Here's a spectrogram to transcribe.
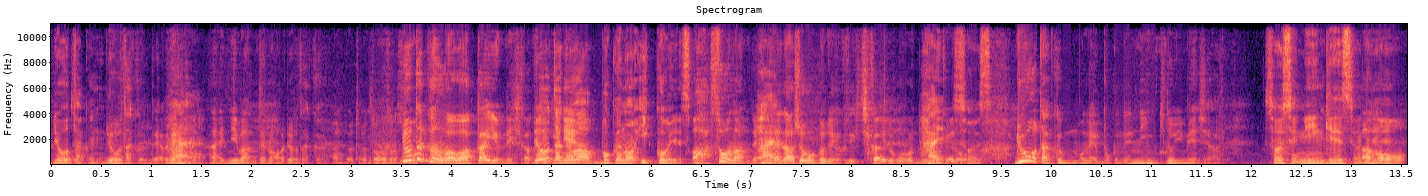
りょうたくん。亮太くんだよね、はい。はい。2番手の亮太くん。えはいどうぞどうぞ。亮太くんは若いよね比較的ね。りょうたくんは僕の一個上です。あそうなんだよね、はい。だから翔吾君と比較的近いところにいるけど、はいそうです。亮太くんもね僕ね人気のイメージある、そうですよ人気ですよね。あの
